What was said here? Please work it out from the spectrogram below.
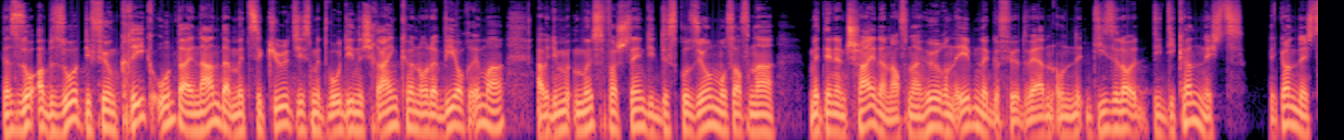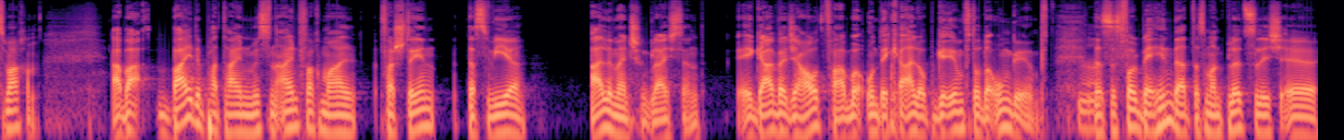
das ist so absurd. Die führen Krieg untereinander mit Securities, mit wo die nicht rein können oder wie auch immer. Aber die mü- müssen verstehen, die Diskussion muss auf einer, mit den Entscheidern auf einer höheren Ebene geführt werden. Und diese Leute, die, die können nichts. Die können nichts machen. Aber beide Parteien müssen einfach mal verstehen, dass wir alle Menschen gleich sind. Egal welche Hautfarbe und egal ob geimpft oder ungeimpft. Das ist voll behindert, dass man plötzlich äh,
